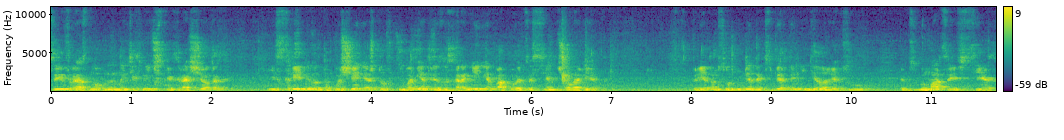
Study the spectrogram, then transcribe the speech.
цифры основаны на технических расчетах из среднего допущения, что в кубометре захоронения покоится 7 человек. При этом судмедэксперты не делали эксгумации всех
